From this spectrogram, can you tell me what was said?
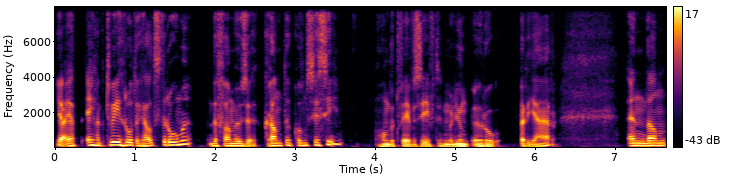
Ja, je hebt eigenlijk twee grote geldstromen. De fameuze krantenconcessie, 175 miljoen euro per jaar. En dan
